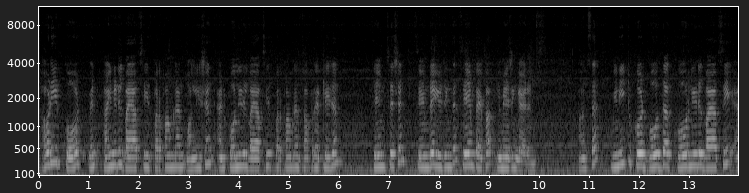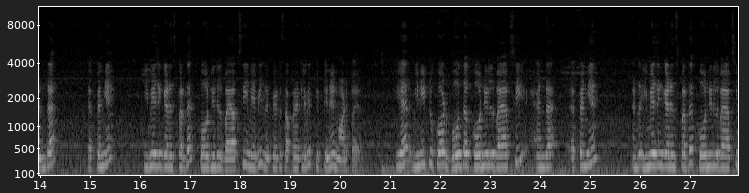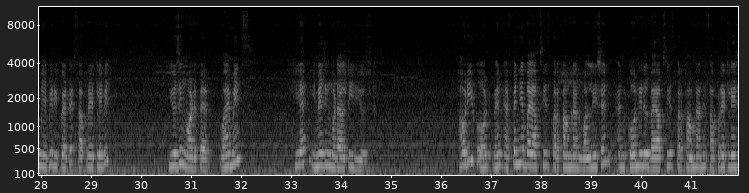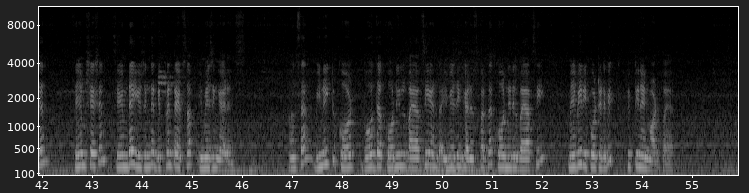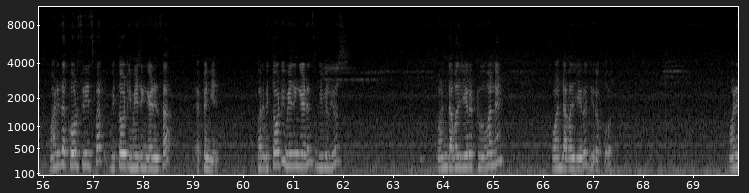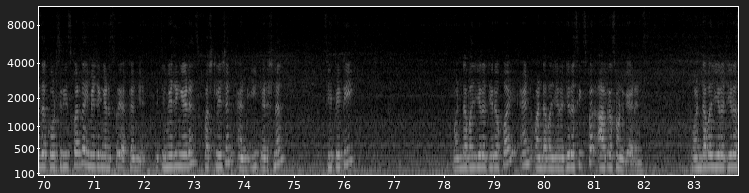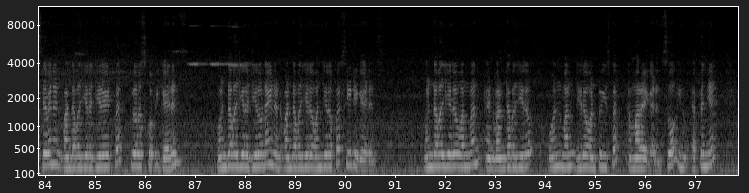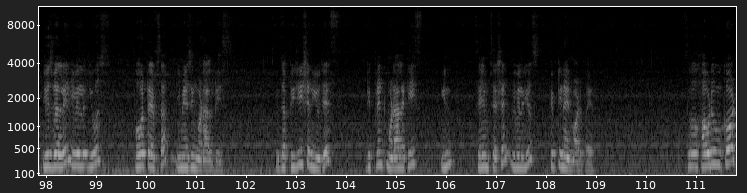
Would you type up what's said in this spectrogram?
How do you code when fine needle biopsy is performed on one lesion and core needle biopsy is performed on separate lesion, same session, same day using the same type of imaging guidance? Answer. We need to code both the core needle biopsy and the FNA imaging guidance for the core needle biopsy may be repeated separately with 59 modifier. Here we need to code both the core needle biopsy and the FNA and the imaging guidance for the core needle biopsy may be repeated separately with using modifier. Y means here imaging modality is used. How do you code when FNA biopsy is performed on one lesion and core needle biopsy is performed on a separate lesion, same session, same day using the different types of imaging guidance? Answer. We need to code both the core needle biopsy and the imaging guidance for the core needle biopsy may be reported with 59 modifier. What is the code series for without imaging guidance of FNA? For without imaging guidance, we will use 10021 and 10004. What is the code series for the imaging guidance for FNA? With imaging guidance, first lesion and each additional CPT 10005 and 10006 for ultrasound guidance. 10007 and 10008 for fluoroscopic guidance. 10009 and 10010 for CT guidance. 10011 and 1001112 is for MRI guidance. So in FNA, usually we will use four types of imaging modalities. If the physician uses different modalities in same session, we will use 59 modifier. So how do we code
